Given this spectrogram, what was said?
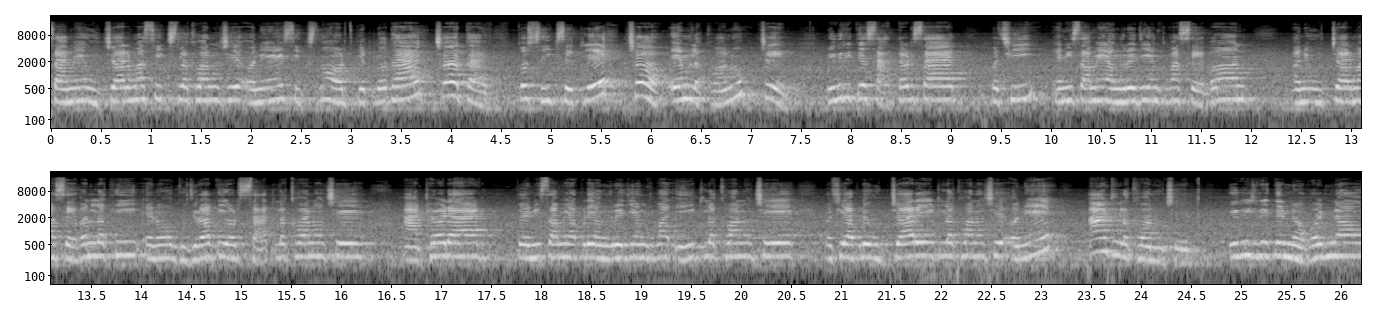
સામે ઉચ્ચારમાં સિક્સ લખવાનું છે અને સિક્સનો અર્થ કેટલો થાય? છ થાય. તો સિક્સ એટલે છ. એમ લખવાનું છે. એવી રીતે સાતડ સાત, પછી એની સામે અંગ્રેજી અંકમાં સેવન અને ઉચ્ચારમાં સેવન લખી એનો ગુજરાતી અર્થ સાત લખવાનો છે. આઠડ આઠ તો એની સામે આપણે અંગ્રેજી અંકમાં એઇટ લખવાનું છે, પછી આપણે ઉચ્ચાર એઇટ લખવાનો છે અને આઠ લખવાનું છે. એવી જ રીતે નવડ નવ,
